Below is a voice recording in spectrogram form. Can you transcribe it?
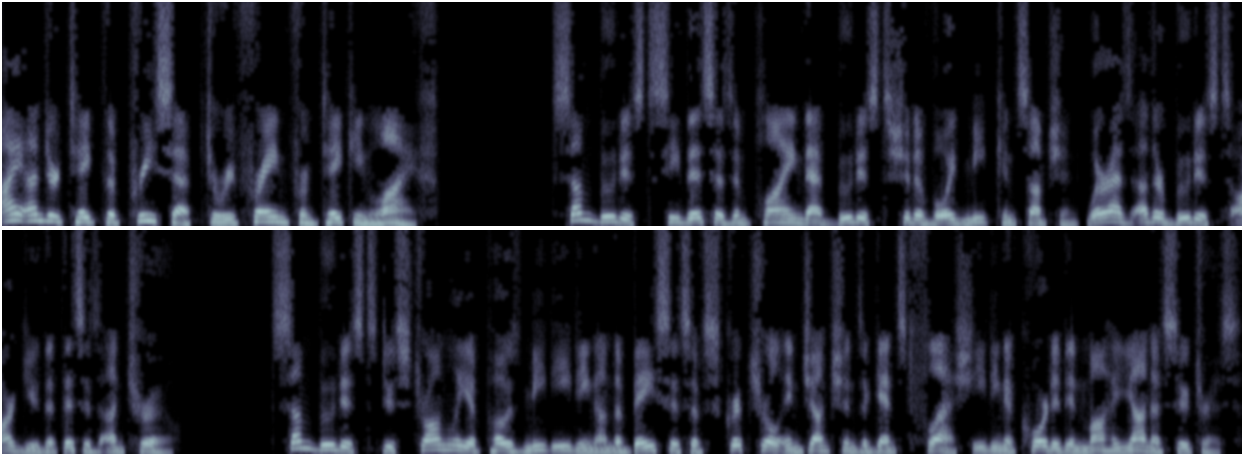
I undertake the precept to refrain from taking life. Some Buddhists see this as implying that Buddhists should avoid meat consumption, whereas other Buddhists argue that this is untrue. Some Buddhists do strongly oppose meat eating on the basis of scriptural injunctions against flesh eating accorded in Mahayana Sutras.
